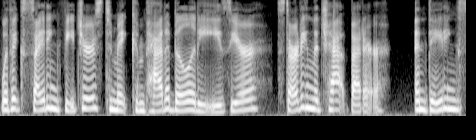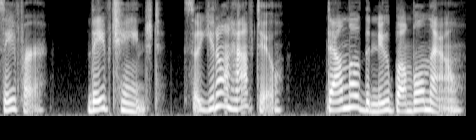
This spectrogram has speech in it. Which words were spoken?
with exciting features to make compatibility easier, starting the chat better, and dating safer. They've changed, so you don't have to. Download the new Bumble now.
